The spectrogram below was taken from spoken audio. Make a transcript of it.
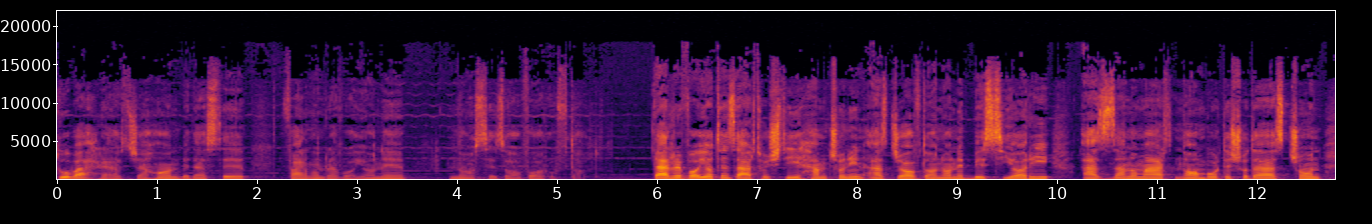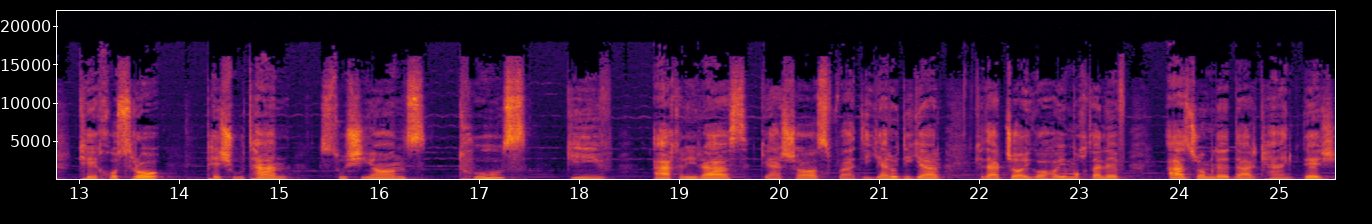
دو بهره از جهان به دست فرمانروایان ناسزاوار افتاد. در روایات زرتشتی همچنین از جاودانان بسیاری از زن و مرد نام برده شده است چون کیخسرو، پشوتن، سوشیانس، توس، گیو، اغریرس، گرشاس و دیگر و دیگر که در جایگاه های مختلف از جمله در کنگدژ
